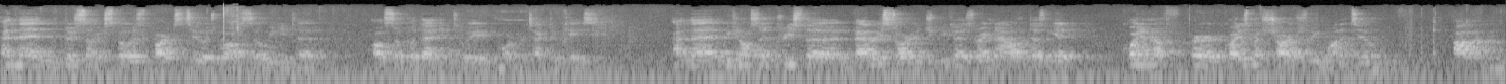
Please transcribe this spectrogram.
And then there's some exposed parts too as well, so we need to also put that into a more protective case. And then we can also increase the battery storage, because right now it doesn't get quite enough, or quite as much charge as we want it to. Um,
